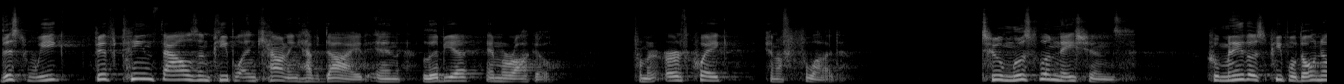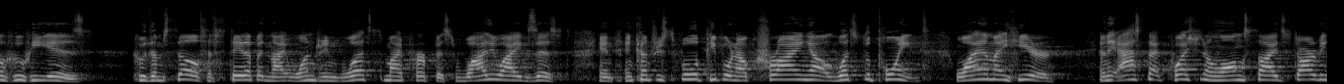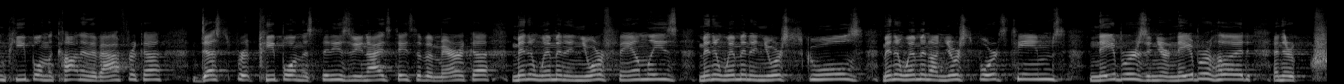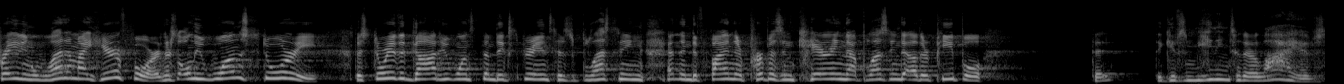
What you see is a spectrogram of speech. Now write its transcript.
This week, 15,000 people and counting have died in Libya and Morocco from an earthquake and a flood. Two Muslim nations who many of those people don't know who he is, who themselves have stayed up at night wondering, what's my purpose? Why do I exist? And, and countries full of people are now crying out, what's the point? Why am I here? And they ask that question alongside starving people in the continent of Africa, desperate people in the cities of the United States of America, men and women in your families, men and women in your schools, men and women on your sports teams, neighbors in your neighborhood, and they're craving, what am I here for? And there's only one story The story of the God who wants them to experience his blessing and then to find their purpose in carrying that blessing to other people that, that gives meaning to their lives.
